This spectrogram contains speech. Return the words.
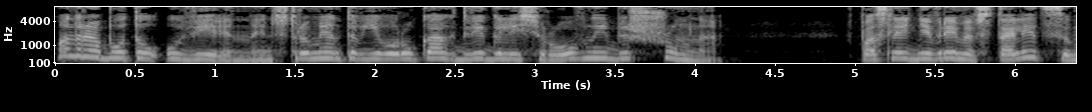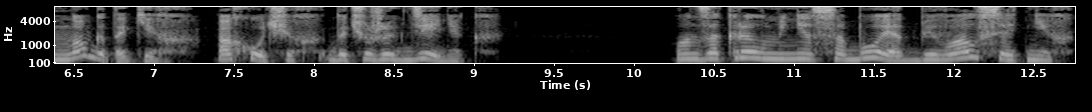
Он работал уверенно, инструменты в его руках двигались ровно и бесшумно. В последнее время в столице много таких охочих до чужих денег. Он закрыл меня собой, отбивался от них,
